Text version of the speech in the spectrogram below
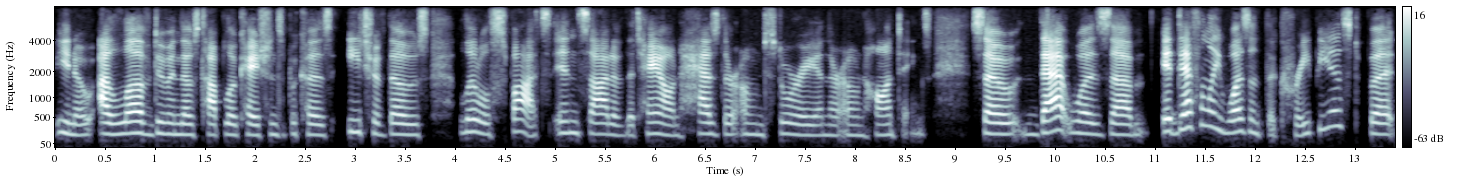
you know, I love doing those top locations because each of those little spots inside of the town has their own story and their own hauntings. So that was, um, it definitely wasn't the creepiest, but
